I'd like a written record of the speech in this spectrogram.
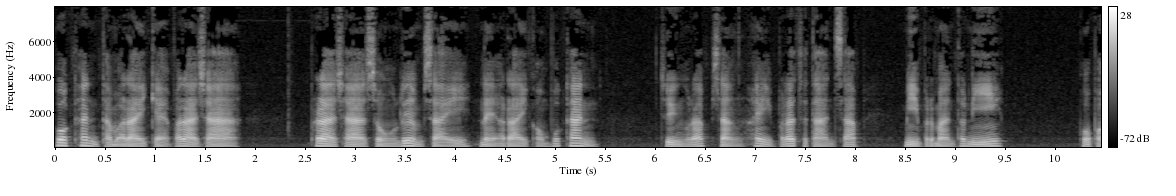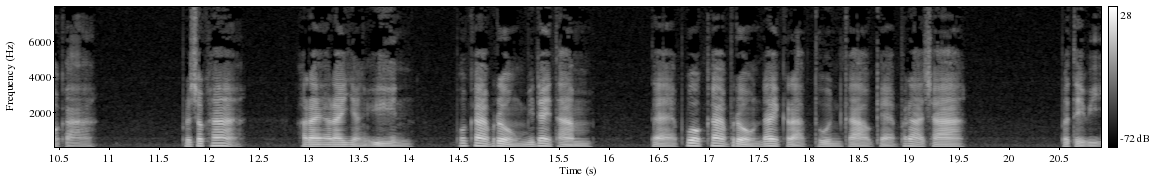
พวกท่านทำอะไรแก่พระราชา พระราชาทรงเลื่อมใสในอะไรของพวกท่าน จึงรับสั่งให้พระราชทานทรัพย์มีประมาณเท่านี้ วกพ่อขาพระเจ้าข้าอะไรอะไรอย่างอื่น พวกข้าพระองค์ไม่ได้ทำแต่พวกข้าพระองค์ได้กราบทูลกล่าวแก่พระราชา พระเทวี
